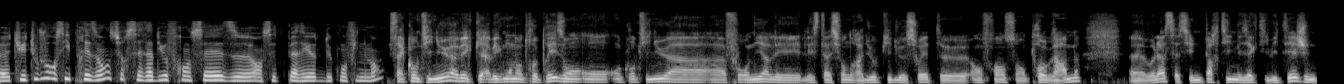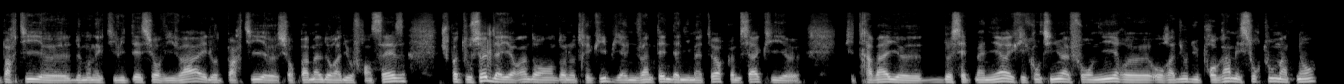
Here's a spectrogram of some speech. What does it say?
Euh, tu es toujours aussi présent sur ces radios françaises euh, en cette période de confinement? Ça continue avec avec mon entreprise. On, on, on continue à, à fournir les, les, stations de radio qui le souhaitent en France en programme. Voilà, ça c'est une partie de mes activités. J'ai une partie euh, de mon activité sur Viva et l'autre partie euh, sur pas mal de radios françaises. Je suis pas tout seul d'ailleurs. Hein, dans, dans, notre équipe, il y a une vingtaine d'animateurs comme ça qui euh, qui travaillent de cette manière et qui continuent à fournir aux radios du programme. Et surtout maintenant,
